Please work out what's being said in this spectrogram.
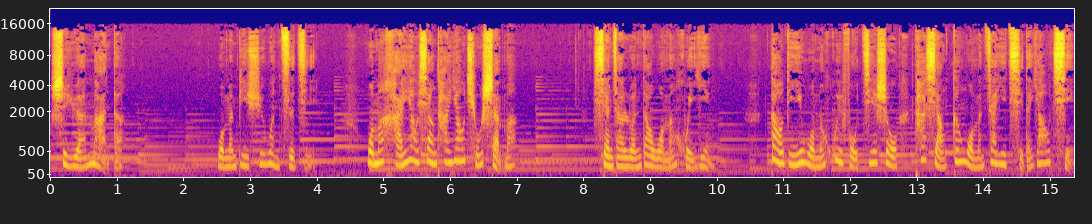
是圆满的。我们必须问自己：我们还要向他要求什么？现在轮到我们回应：到底我们会否接受他想跟我们在一起的邀请？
